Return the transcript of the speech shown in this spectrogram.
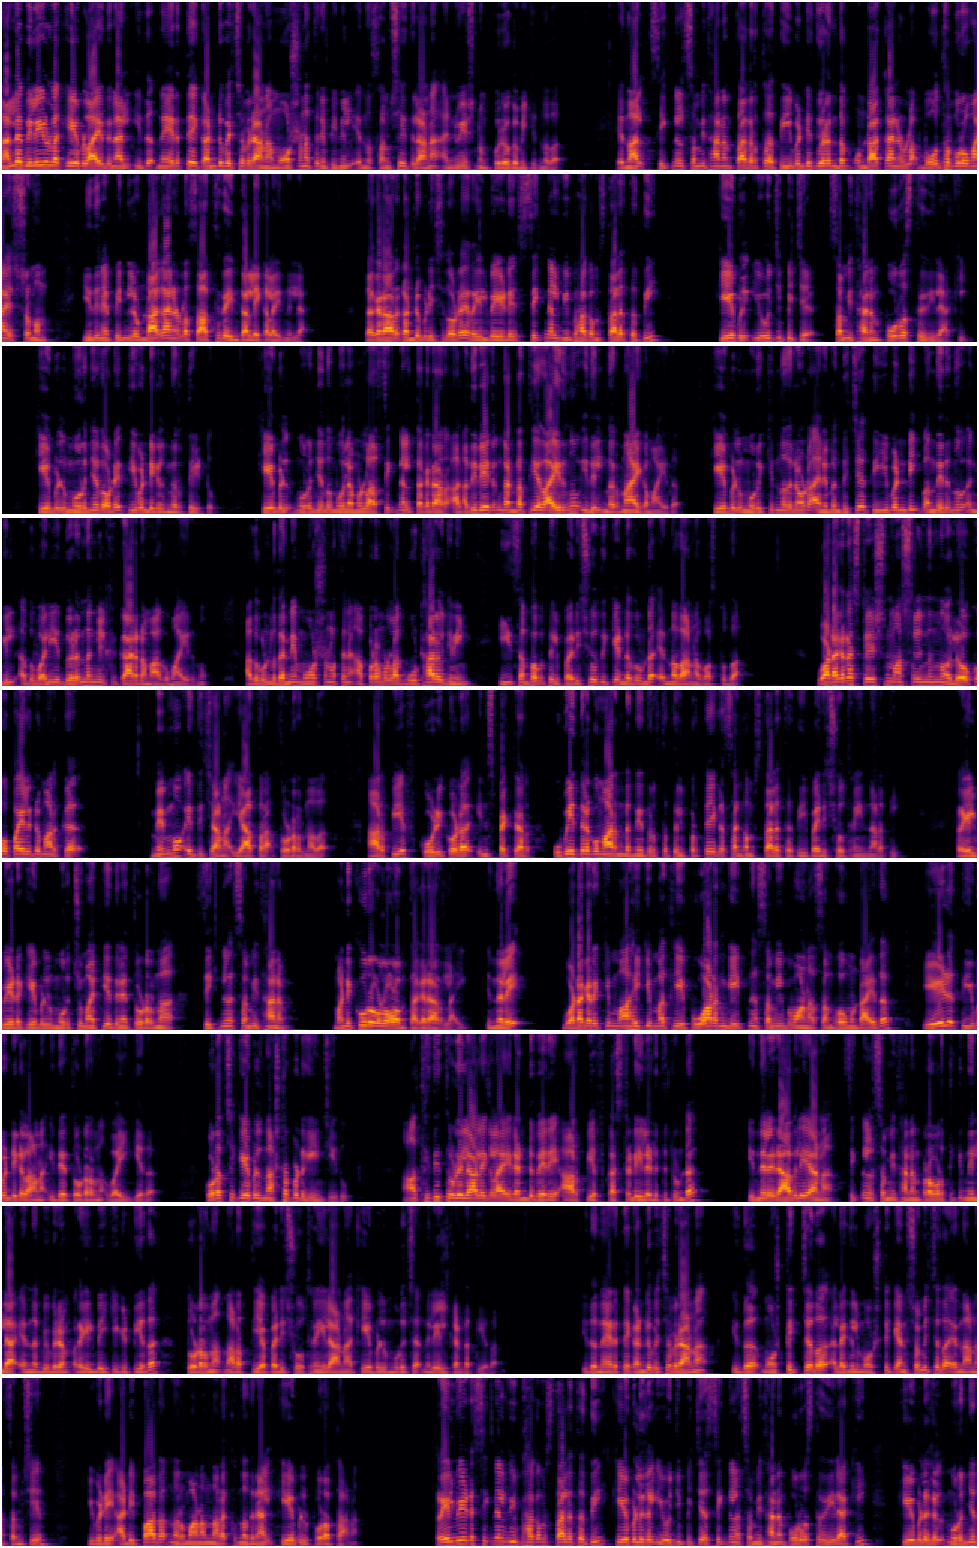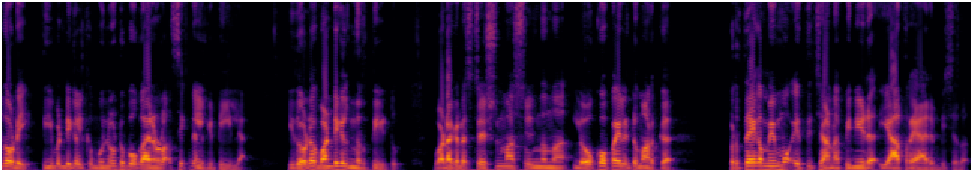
നല്ല വിലയുള്ള കേബിൾ ആയതിനാൽ ഇത് നേരത്തെ കണ്ടുവച്ചവരാണ് മോഷണത്തിന് പിന്നിൽ എന്ന സംശയത്തിലാണ് അന്വേഷണം പുരോഗമിക്കുന്നത്. എന്നാൽ സിഗ്നൽ സംവിധാനം തകർത്ത് തീവണ്ടി ദുരന്തം ഉണ്ടാക്കാനുള്ള ബോധപൂർവമായ ശ്രമം ഇതിന് പിന്നിലുണ്ടാകാനുള്ള സാധ്യതയും തള്ളിക്കളയുന്നില്ല. തകരാറ് കണ്ടുപിടിച്ചതോടെ റെയിൽവേയുടെ സിഗ്നൽ വിഭാഗം സ്ഥലത്തെത്തി കേബിൾ യോജിപ്പിച്ച് സംവിധാനം പൂർവസ്ഥിതിയിലാക്കി. കേബിൾ മുറിഞ്ഞതോടെ തീവണ്ടികൾ നിർത്തിയിട്ടു. കേബിൾ മുറിഞ്ഞത് മൂലമുള്ള സിഗ്നൽ തകരാർ അതിവേഗം കണ്ടെത്തിയതായിരുന്നു ഇതിൽ നിർണായകമായത്. കേബിൾ മുറിക്കുന്നതിനോടനുബന്ധിച്ച് തീവണ്ടി വന്നിരുന്നു എങ്കിൽ അത് വലിയ ദുരന്തങ്ങൾക്ക് കാരണമാകുമായിരുന്നു. അതുകൊണ്ട് തന്നെ മോഷണത്തിന് അപ്പുറമുള്ള ഗൂഢാലോചനയും ഈ സംഭവത്തിൽ പരിശോധിക്കേണ്ടതുണ്ട് എന്നതാണ് വസ്തുത. വടകര സ്റ്റേഷൻ മാസ്റ്ററിൽ നിന്നോ ലോക്കോ പൈലറ്റുമാർക്ക് മെമ്മോ എത്തിച്ചാണ് യാത്ര തുടർന്നത്. R P F Kozhikode inspector ഉപേന്ദ്രകുമാറിന്റെ നേതൃത്വത്തിൽ പ്രത്യേക സംഘം സ്ഥലത്തെത്തി പരിശോധനയും നടത്തി. റെയിൽവേയുടെ കേബിൾ മുറിച്ചു മാറ്റിയതിനെ തുടർന്ന് സിഗ്നൽ സംവിധാനം മണിക്കൂറുകളോളം തകരാറിലായി. ഇന്നലെ വടകരയ്ക്കും മാഹിക്കും മധ്യേ പൂവാടൻ ഗേറ്റിന് സമീപമാണ് സംഭവമുണ്ടായത്. ഏഴ് തീവണ്ടികളാണ് ഇതേ തുടർന്ന് വൈകിയത്. കുറച്ച് കേബിൾ നഷ്ടപ്പെടുകയും ചെയ്തു. അതിഥി തൊഴിലാളികളായ രണ്ടുപേരെ ആർ പി എഫ് കസ്റ്റഡിയിലെടുത്തിട്ടുണ്ട് ഇന്നലെ രാവിലെയാണ് സിഗ്നൽ സംവിധാനം പ്രവർത്തിക്കുന്നില്ല എന്ന വിവരം റെയിൽവേക്ക് കിട്ടിയത്. തുടർന്ന് നടത്തിയ പരിശോധനയിലാണ് കേബിൾ മുറിച്ച നിലയിൽ കണ്ടെത്തിയത്. ഇത് നേരത്തെ കണ്ടുവച്ചവരാണ്. ഇത് മോഷ്ടിച്ചത് അല്ലെങ്കിൽ മോഷ്ടിക്കാൻ ശ്രമിച്ചത് എന്നാണ് സംശയം. ഇവിടെ അടിപ്പാത നിർമ്മാണം നടക്കുന്നതിനാൽ കേബിൾ പുറത്താണ്. റെയിൽവേയുടെ സിഗ്നൽ വിഭാഗം സ്ഥലത്തെത്തി കേബിളുകൾ യോജിപ്പിച്ച് സിഗ്നൽ സംവിധാനം പൂർവസ്ഥിതിയിലാക്കി. കേബിളുകൾ മുറിഞ്ഞതോടെ തീവണ്ടികൾക്ക് മുന്നോട്ട് പോകാനുള്ള സിഗ്നൽ കിട്ടിയില്ല. ഇതോടെ വണ്ടികൾ നിർത്തിയിട്ടു. വടകര സ്റ്റേഷൻ മാസ്റ്ററിൽ നിന്ന് ലോക്കോ പൈലറ്റുമാർക്ക് പ്രത്യേക മെമ്മോ എത്തിച്ചാണ് പിന്നീട് യാത്ര ആരംഭിച്ചത്.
